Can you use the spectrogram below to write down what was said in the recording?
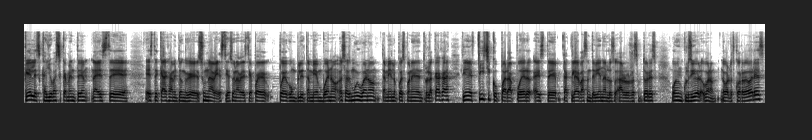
que les cayó básicamente a este, este Carl Hamilton que es una bestia, es una bestia, puede, puede cumplir también bueno, o sea, es muy bueno, también lo puedes poner dentro de la caja, tiene físico para poder este, taclear bastante bien a los, a los receptores o inclusive, bueno, a los corredores.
